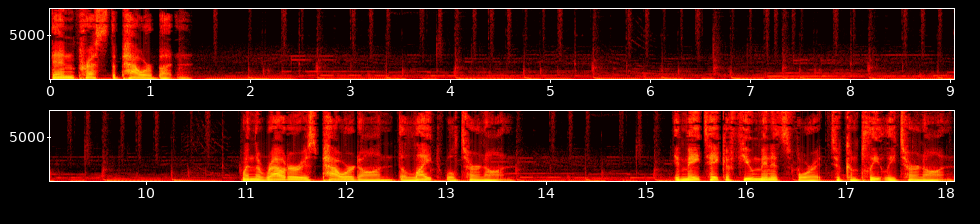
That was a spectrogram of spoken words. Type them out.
Then press the power button. When the router is powered on, the light will turn on. It may take a few minutes for it to completely turn on.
